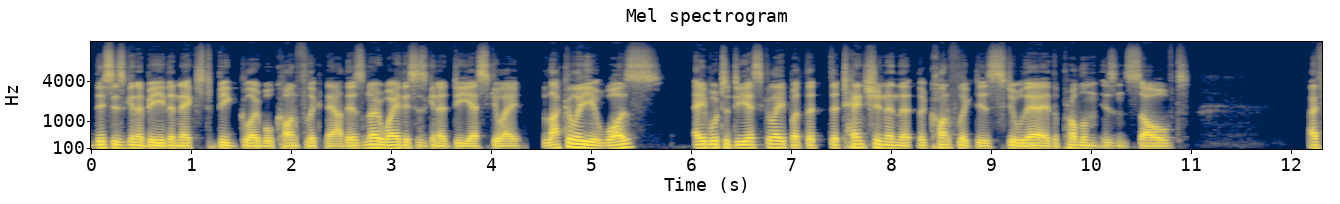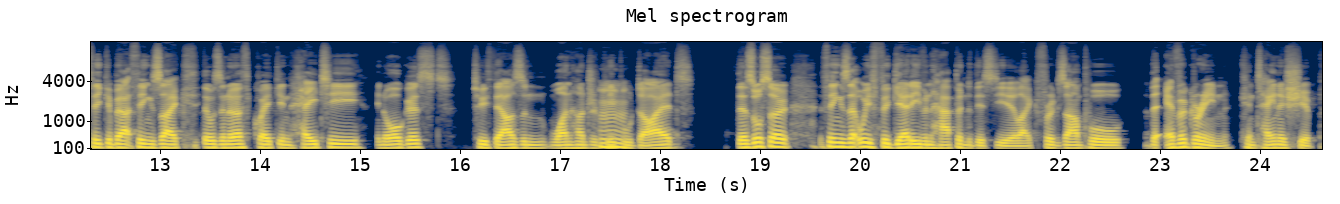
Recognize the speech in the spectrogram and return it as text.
This is going to be the next big global conflict now. There's no way this is going to de escalate. Luckily, it was able to de-escalate, but the, the tension and the, the conflict is still there. The problem isn't solved. I think about things like there was an earthquake in Haiti in August, 2,100 mm. people died. There's also things that we forget even happened this year. Like, for example, the Evergreen container ship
